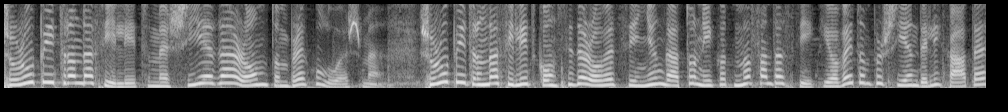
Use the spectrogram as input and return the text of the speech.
Shurupi i trëndafilit me shije dhe aromë të mbrekullueshme. Shurupi i trëndafilit konsiderohet si një nga tonikët më fantastikë, jo vetëm për shijen delikate,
